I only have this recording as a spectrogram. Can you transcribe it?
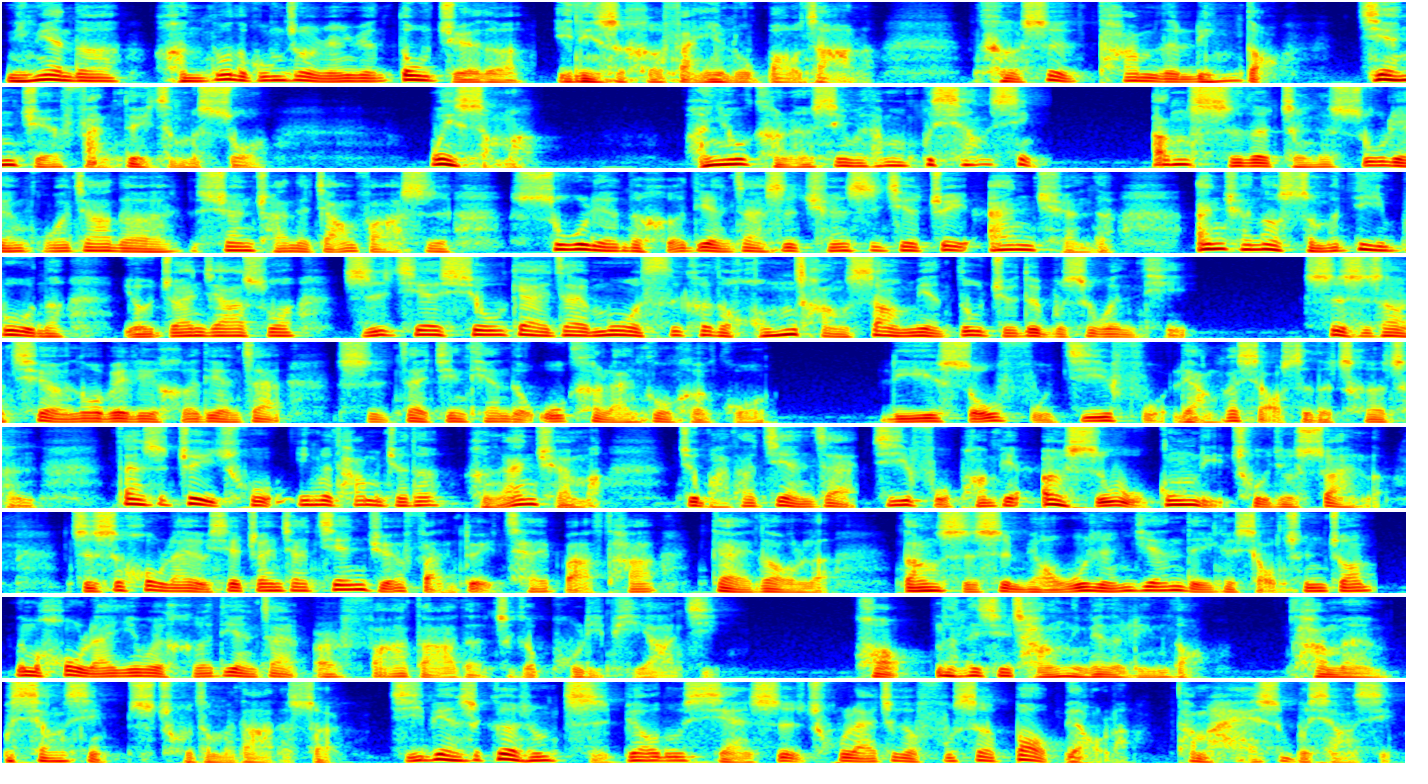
里面的很多的工作人员都觉得一定是核反应炉爆炸了，可是他们的领导坚决反对这么说。为什么？很有可能是因为他们不相信。当时的整个苏联国家的宣传的讲法是，苏联的核电站是全世界最安全的，安全到什么地步呢？有专家说，直接修盖在莫斯科的红场上面都绝对不是问题。事实上，切尔诺贝利核电站是在今天的乌克兰共和国，离首府基辅两个小时的车程。但是最初，因为他们觉得很安全嘛，就把它建在基辅旁边二十五公里处就算了。只是后来有些专家坚决反对，才把它盖到了当时是渺无人烟的一个小村庄。那么后来因为核电站而发达的这个普里皮亚季，好，那那些厂里面的领导，他们不相信是出这么大的事儿，即便是各种指标都显示出来这个辐射爆表了，他们还是不相信。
